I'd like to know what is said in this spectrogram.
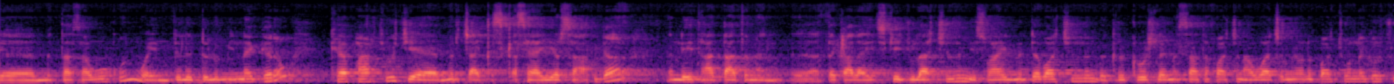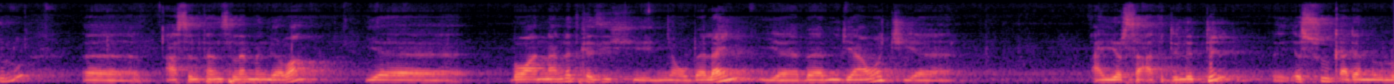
የምታሳውቁን ወይም ድልድሉ የሚነገረው ከፓርቲዎች የምርጫ ቅስቀሳ የአየር ሰዓት ጋር እንዴት አጣጥመን አጠቃላይ ስኬጁላችንም የሰው ኃይል ምደባችንም በክርክሮች ላይ መሳተፋችን አዋጭ የሚሆንባቸውን ነገሮች ሁሉ አስልተን ስለምንገባ በዋናነት ከዚህኛው በላይ በሚዲያዎች የአየር ሰዓት ድልድል እሱ ቀደም ብሎ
